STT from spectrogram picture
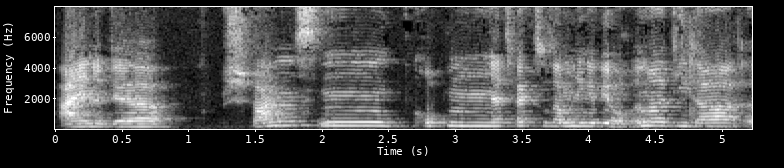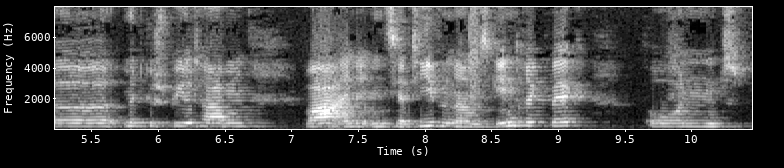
eine der spannendsten Gruppen, Netzwerkzusammenhänge, wie auch immer, die da äh, mitgespielt haben, war eine Initiative namens Gendreck weg. Und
